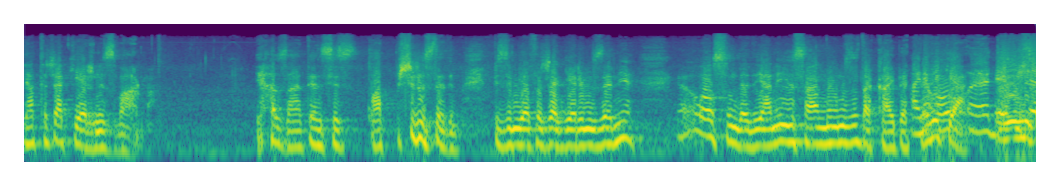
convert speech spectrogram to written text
yatacak yeriniz var mı? Ya zaten siz batmışsınız dedim. Bizim yatacak yerimize niye? Ya olsun dedi. Yani insanlığımızı da kaybetmedik Hani o ya. e, Evimize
